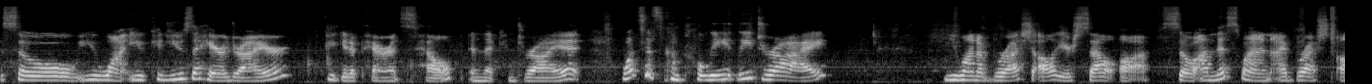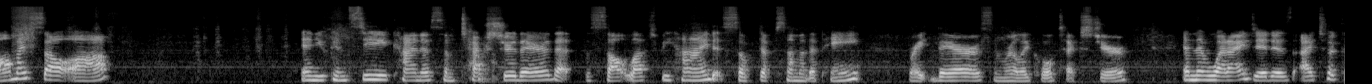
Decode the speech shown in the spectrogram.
So you want, you could use a hair dryer if you get a parent's help and that can dry it. Once it's completely dry, you want to brush all your cell off. So on this one, I brushed all my cell off and you can see kind of some texture there that the salt left behind. It soaked up some of the paint right there, some really cool texture. And then what I did is I took,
